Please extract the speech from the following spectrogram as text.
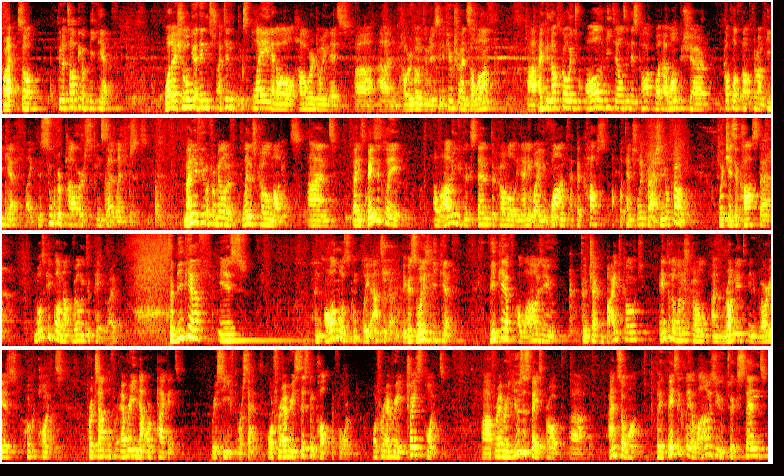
All right, so to the topic of BPF. What I showed you, I didn't, I didn't explain at all how we're doing this uh, and how we're going to do this in the future and so on. Uh, I cannot go into all the details in this talk, but I want to share a couple of thoughts around BPF, like the superpowers inside Linux. Many of you are familiar with Linux kernel modules, and that is basically allowing you to extend the kernel in any way you want at the cost of potentially crashing your kernel which is a cost that most people are not willing to pay, right? So BPF is an almost complete answer there, because what is BPF? BPF allows you to inject bytecode into the Linux kernel and run it in various hook points. For example, for every network packet received or sent, or for every system call performed, or for every trace point, uh, for every user space probe, uh, and so on. So it basically allows you to extend,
